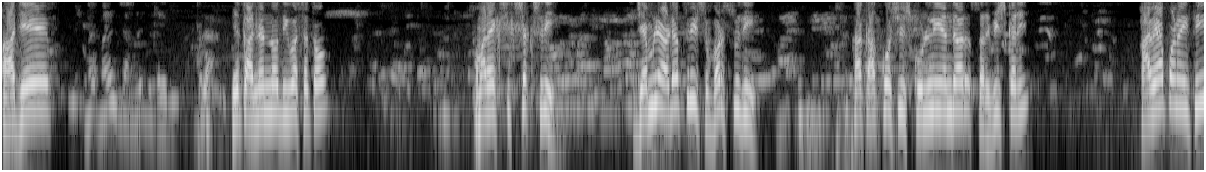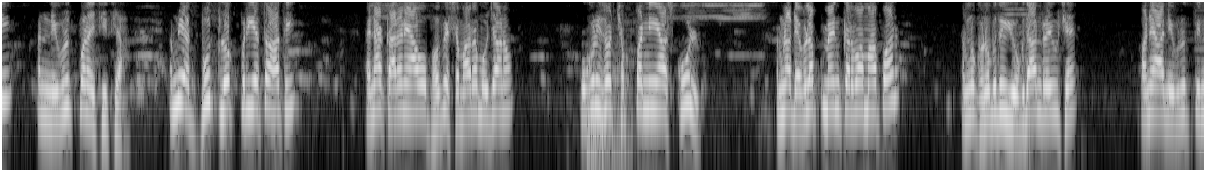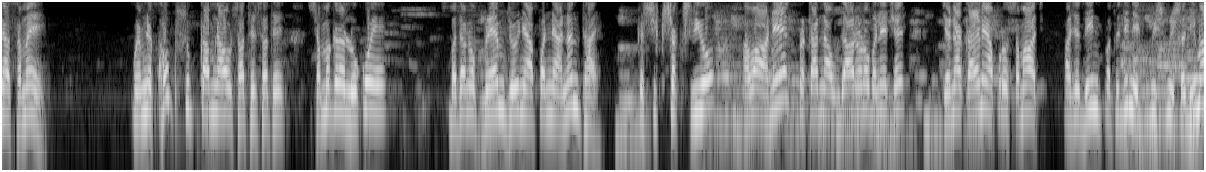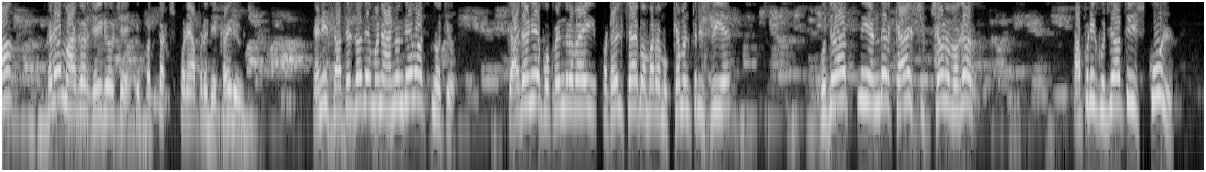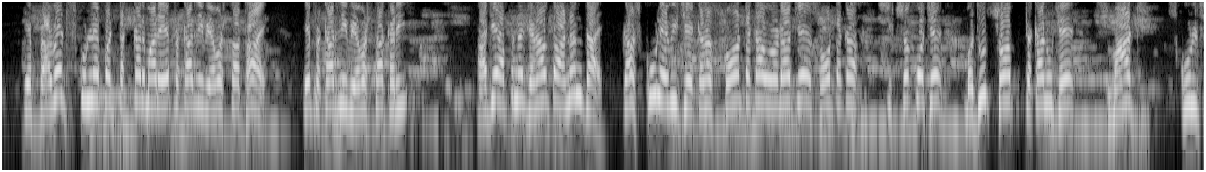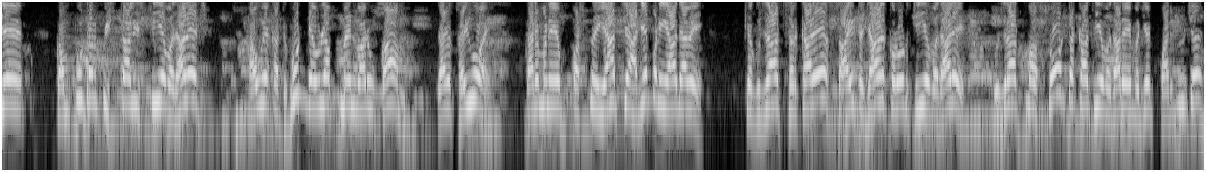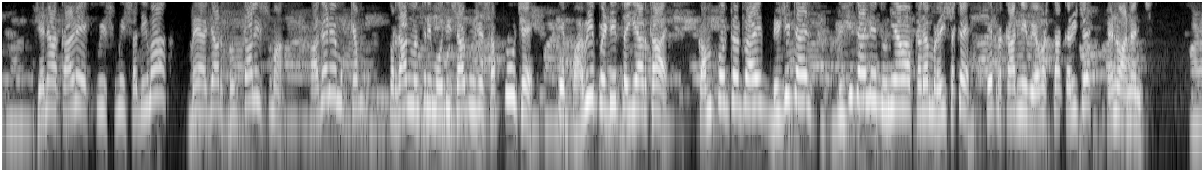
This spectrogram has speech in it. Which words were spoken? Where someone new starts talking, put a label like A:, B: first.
A: આજે એક આનંદનો દિવસ હતો. અમારા એક શિક્ષક શ્રી, જેમણે અડત્રીસ વર્ષ સુધી આ કાકોશી સ્કૂલની અંદર સર્વિસ કરી. આવ્યા પણ અહીંથી અને નિવૃત્ત પણ અહીંથી થયા. એમની અદ્ભુત લોકપ્રિયતા હતી. એના કારણે આવો ભવ્ય સમારંભ ઉજાણો. ઓગણીસો છપ્પનની આ સ્કૂલ એમના ડેવલપમેન્ટ કરવામાં પણ એમનું ઘણું બધું યોગદાન રહ્યું છે. અને આ નિવૃત્તિના સમયે હું એમને ખૂબ શુભકામનાઓ સાથે સાથે સમગ્ર લોકોએ બધાનો પ્રેમ જોઈને આપણને આનંદ થાય કે શિક્ષકશ્રીઓ આવા અનેક પ્રકારના ઉદાહરણો બને છે, જેના કારણે આપણો સમાજ આજે દિન પ્રતિદિન એકવીસમી સદીમાં કદમ આગળ જઈ રહ્યો છે, એ પ્રત્યક્ષપણે આપણે દેખાઈ રહ્યું છે. એની સાથે સાથે મને આનંદ એ વાતનો થયો કે આદરણીય ભૂપેન્દ્રભાઈ પટેલ સાહેબ અમારા મુખ્યમંત્રીશ્રીએ ગુજરાતની અંદર ક્યાંય શિક્ષણ વગર આપણી ગુજરાતી સ્કૂલ એ પ્રાઇવેટ સ્કૂલને પણ ટક્કર મારે એ પ્રકારની વ્યવસ્થા થાય, એ પ્રકારની વ્યવસ્થા કરી. આજે આપણને જણાવતા આનંદ થાય કે આ સ્કૂલ એવી છે કે સો ટકા ઓરડા છે, સો ટકા શિક્ષકો છે, બધું જ સો ટકાનું છે. સ્માર્ટ સ્કૂલ છે, કમ્પ્યુટર પિસ્તાલીસથી એ વધારે જ. આવું એક અદ્ભુત ડેવલપમેન્ટવાળું કામ જ્યારે થયું હોય, ત્યારે મને પ્રશ્ન યાદ છે, આજે પણ યાદ આવે. કે ગુજરાત સરકારે સાહીઠ હજાર કરોડથી વધારે ગુજરાતમાં સો ટકાથી વધારે બજેટ ફાળવ્યું છે, જેના કારણે એકવીસમી સદીમાં બે હજાર સુડતાલીસમાં આદરણીય મુખ્ય પ્રધાનમંત્રી મોદી સાહેબનું જે સપનું છે કે ભાવિ પેઢી તૈયાર થાય કમ્પ્યુટરાઇઝ ડિજિટલ ડિજિટલની દુનિયામાં કદમ રહી શકે એ પ્રકારની વ્યવસ્થા કરી છે, એનો આનંદ છે.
